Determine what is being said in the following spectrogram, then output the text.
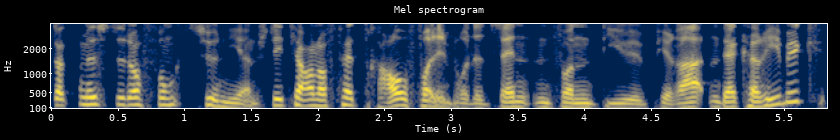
das müsste doch funktionieren. Steht ja auch noch fett drauf vor den Produzenten von Die Piraten der Karibik.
